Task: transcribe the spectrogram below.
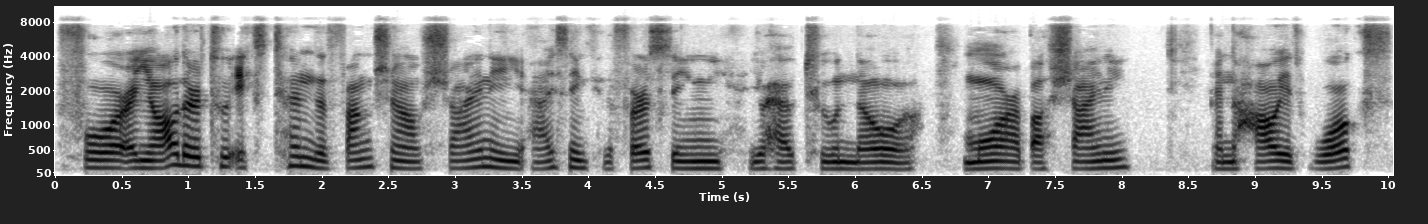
for in order to extend the function of Shiny, I think the first thing you have to know more about Shiny and how it works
